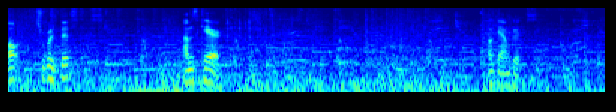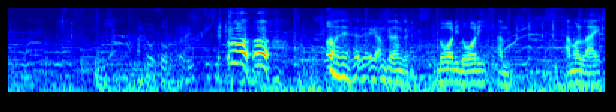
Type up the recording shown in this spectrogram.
어 죽을 듯 I'm scared Okay I'm good I was so crazy. 어, 어. 어, 네, 네, 네, I'm good, I'm good. No worry, no worry. I'm, I'm alive.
